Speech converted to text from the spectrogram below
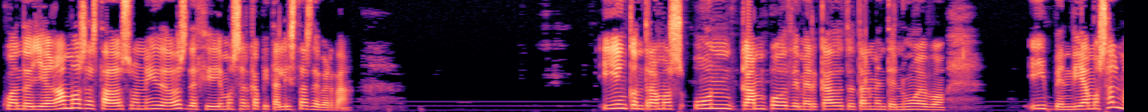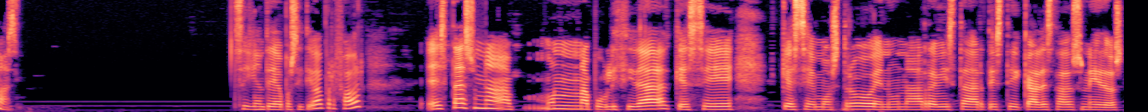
Cuando llegamos a Estados Unidos decidimos ser capitalistas de verdad. Y encontramos un campo de mercado totalmente nuevo y vendíamos almas. Siguiente diapositiva, por favor. Esta es una, publicidad que se, que se mostró en una revista artística de Estados Unidos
